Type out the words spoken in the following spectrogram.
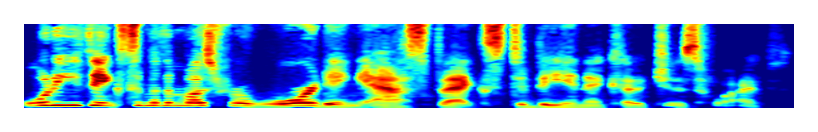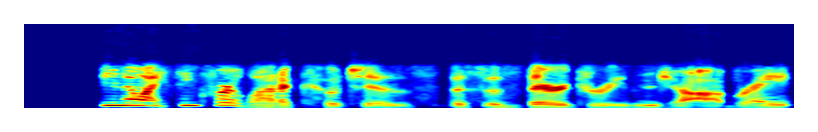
what do you think some of the most rewarding aspects to being a coach's wife you know, I think for a lot of coaches, this is their dream job, right?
